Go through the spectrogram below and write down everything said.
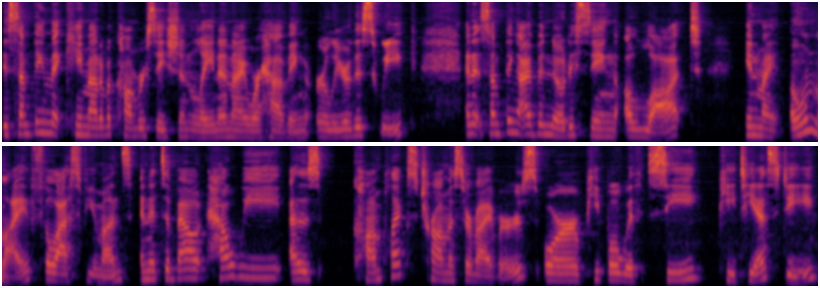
is something that came out of a conversation Leina and I were having earlier this week. And it's something I've been noticing a lot in my own life the last few months. And it's about how we, as complex trauma survivors or people with CPTSD,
